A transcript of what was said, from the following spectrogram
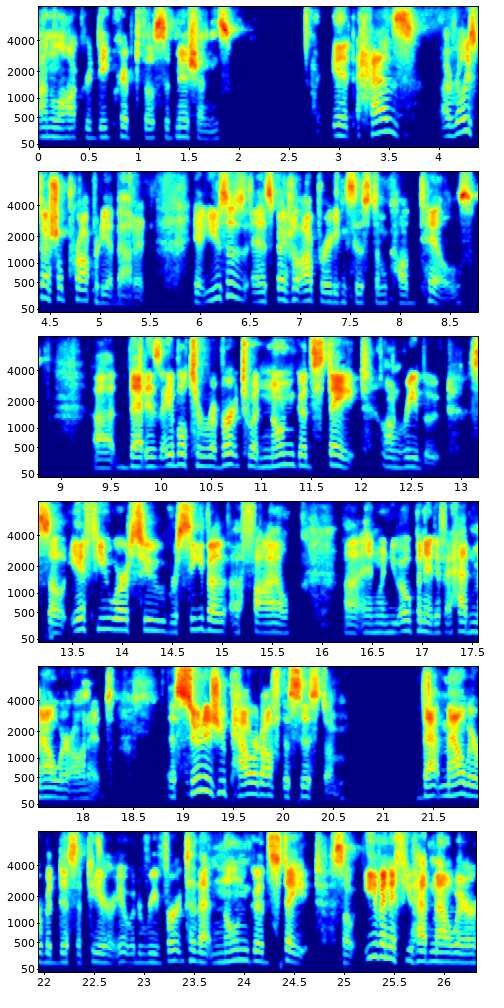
unlock or decrypt those submissions, it has a really special property about it. It uses a special operating system called Tails. Uh, that is able to revert to a known good state on reboot. So if you were to receive a, a file uh, and when you open it, if it had malware on it, as soon as you powered off the system, that malware would disappear. It would revert to that known good state. So even if you had malware,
